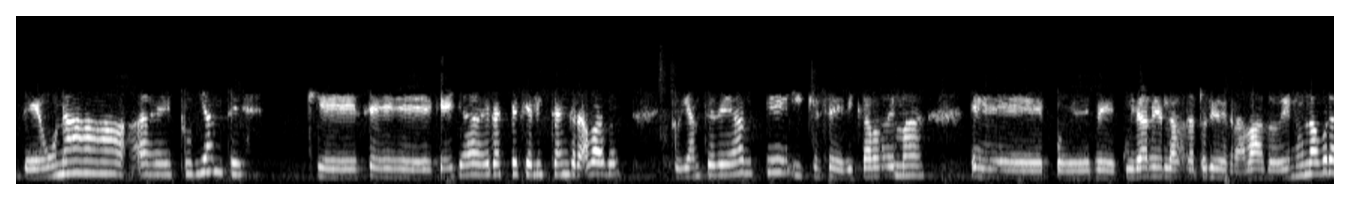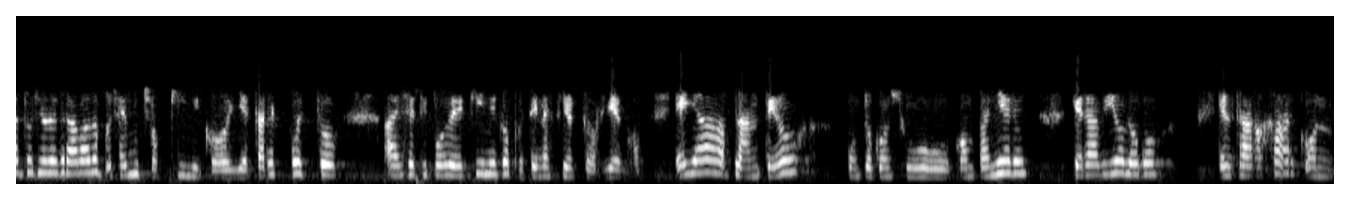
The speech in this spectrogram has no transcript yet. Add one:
de una eh, estudiante que, se, que ella era especialista en grabado, estudiante de arte y que se dedicaba además eh, pues de cuidar el laboratorio de grabado. En un laboratorio de grabado pues hay muchos químicos y estar expuesto a ese tipo de químicos pues tiene ciertos riesgos. Ella planteó junto con su compañero que era biólogo el trabajar con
